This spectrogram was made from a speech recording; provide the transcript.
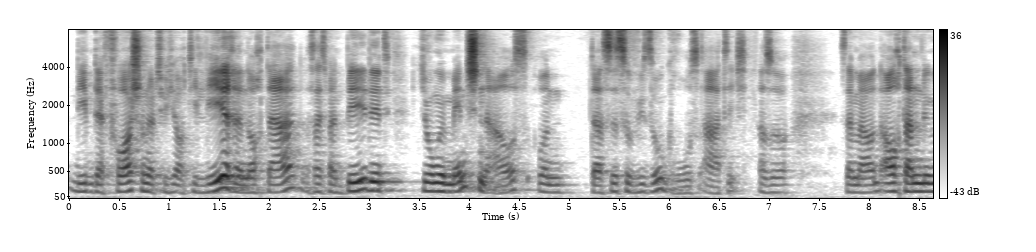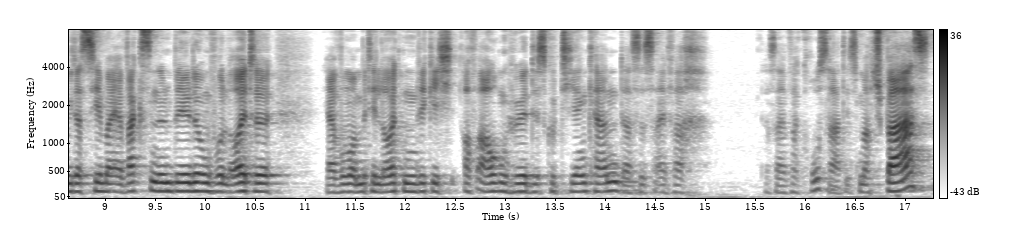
neben der Forschung natürlich auch die Lehre noch da. Das heißt, man bildet junge Menschen aus und das ist sowieso großartig. Also Sag mal, und auch dann irgendwie das Thema Erwachsenenbildung, wo Leute, ja, wo man mit den Leuten wirklich auf Augenhöhe diskutieren kann, das ist einfach, das ist einfach großartig. Es macht Spaß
